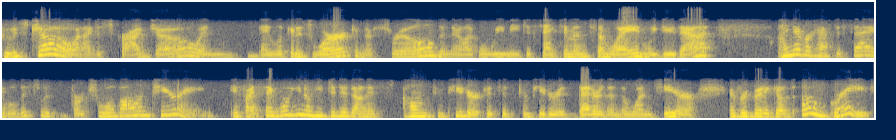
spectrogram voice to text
who's Joe? And I describe Joe and they look at his work and they're thrilled and they're like, well, we need to thank him in some way and we do that. I never have to say, well, this was virtual volunteering. If I say, well, you know, he did it on his home computer because his computer is better than the ones here, everybody goes, oh, great.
